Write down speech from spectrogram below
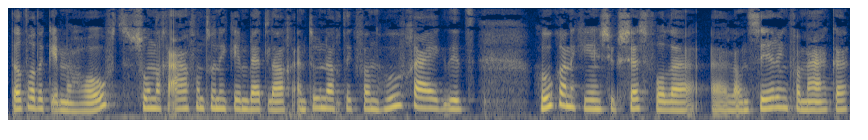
Dat had ik in mijn hoofd zondagavond toen ik in bed lag. En toen dacht ik van hoe ga ik dit, hoe kan ik hier een succesvolle lancering van maken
